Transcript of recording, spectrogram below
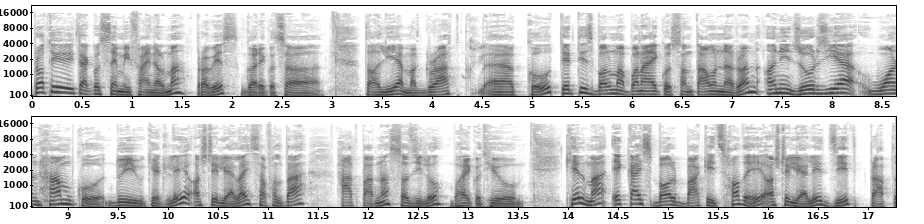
प्रतियोगिताको सेमी फाइनलमा प्रवेश गरेको छ। तहलिया मग्राथको तेत्तिस बलमा बनाएको सन्ताउन्न रन अनि जोर्जिया वर्नहामको दुई विकेटले अस्ट्रेलियालाई सफलता हात पार्न सजिलो भएको थियो। खेलमा एक्काइस बल बाँकी छँदै अस्ट्रेलियाले जित प्राप्त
